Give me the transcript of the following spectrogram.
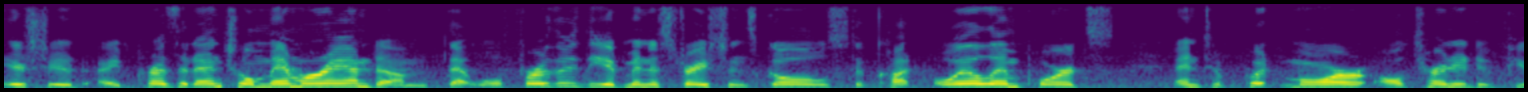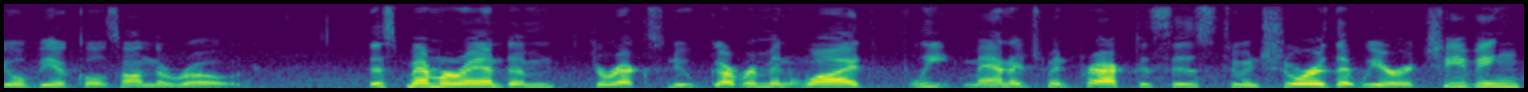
issued a presidential memorandum that will further the administration's goals to cut oil imports and to put more alternative fuel vehicles on the road. This memorandum directs new government-wide fleet management practices to ensure that we are achieving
